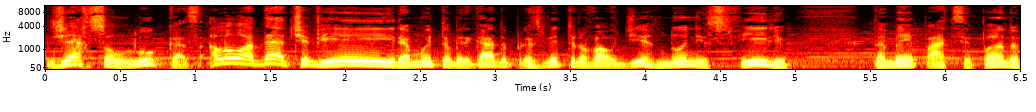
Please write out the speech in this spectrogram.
Gerson Lucas, alô Adete Vieira, muito obrigado, presbítero Valdir Nunes Filho, também participando,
